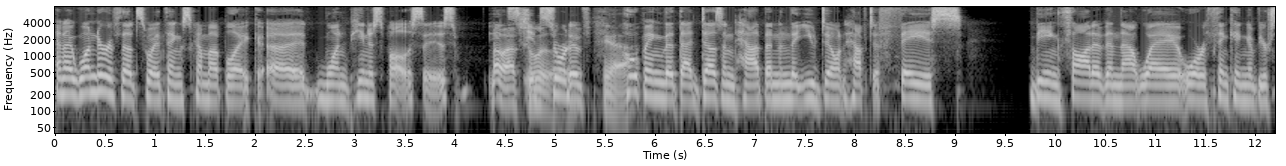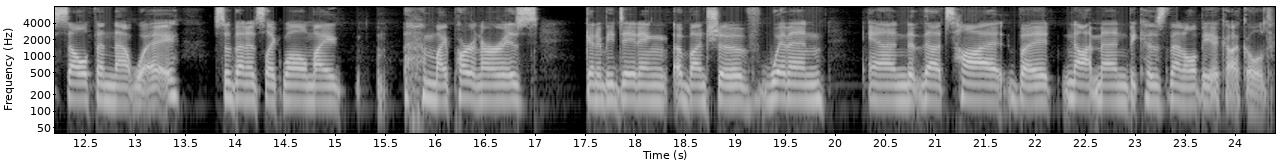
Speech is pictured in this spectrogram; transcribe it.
And I wonder if that's why things come up like uh, one penis policies. It's, Oh, absolutely. It's sort of Yeah. hoping that that doesn't happen and that you don't have to face being thought of in that way or thinking of yourself in that way. So then it's like, well, my my partner is going to be dating a bunch of women, and that's hot, but not men because then I'll be a cuckold.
